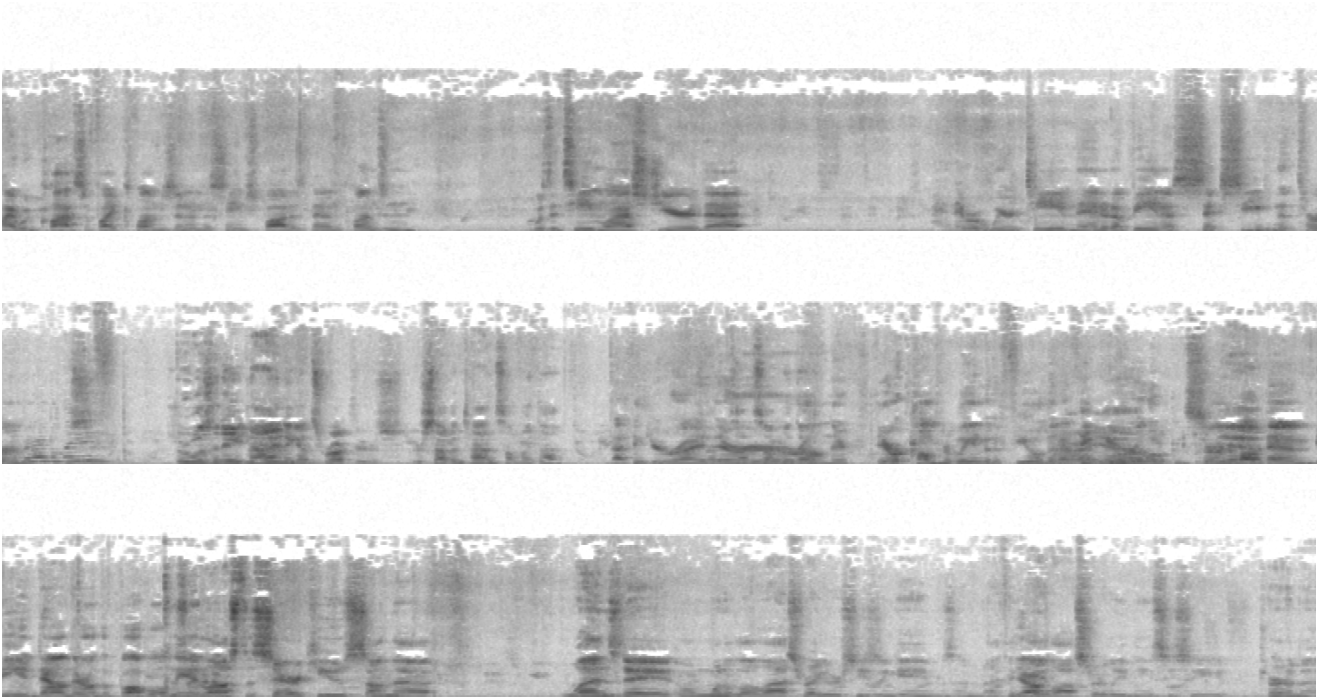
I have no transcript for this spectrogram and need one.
I would classify Clemson in the same spot as them. Clemson was a team last year that. Man, they were a weird team. They ended up being a six seed in the tournament, I believe. or was it 8 9 against Rutgers? Or 7 10, something like that? I think you're right. They were around there. They were comfortably into the field, and I think Right, we were a little concerned Yeah. about them being down there on the bubble. And they, they lost up, to Syracuse on the Wednesday on one of the last regular season games, and I think Yep. they lost early in the ACC tournament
